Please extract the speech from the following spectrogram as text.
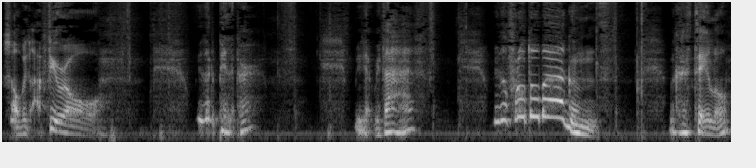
So we got Furo. We got a Pelipper. We got Revive. We got Froto Baggins. We got a Taillow.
